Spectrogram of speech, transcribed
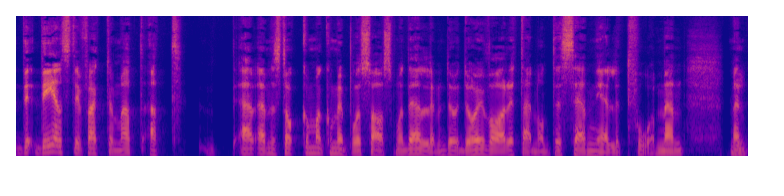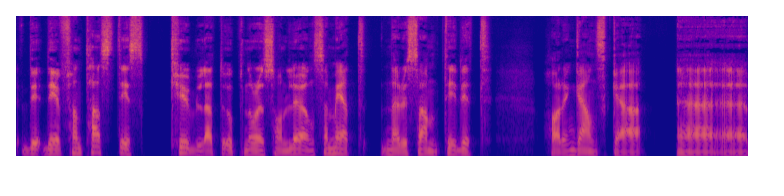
dels det faktum att, att även Stockholm har kommit på SAS-modeller, men du, du, har ju varit där något decennium eller två. Men, men mm. det, det, är fantastiskt kul att du uppnår en sån lönsamhet när du samtidigt har en ganska eh, eh,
